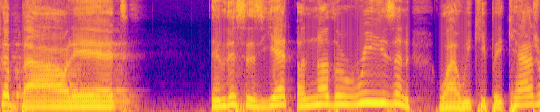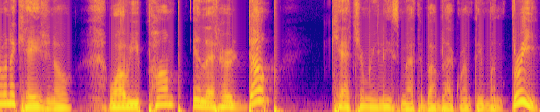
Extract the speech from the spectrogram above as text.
about it. And this is yet another reason why we keep it casual and occasional, why we pump and let her dump. Catch and release method by Black Ram 313.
